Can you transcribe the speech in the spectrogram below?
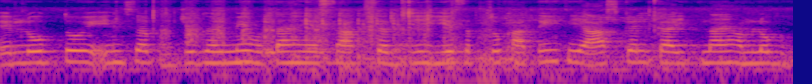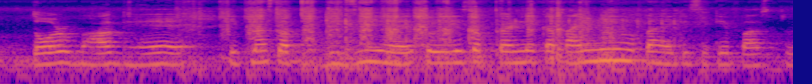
लोग तो इन सब जो घर में होता है, साग सब्ज़ी ये सब तो खाते ही थे। आजकल का इतना हम लोग दौड़ भाग है, इतना सब बिज़ी है तो ये सब करने का टाइम नहीं होता है किसी के पास तो।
